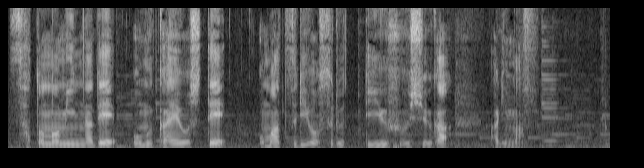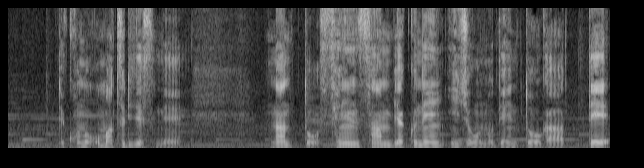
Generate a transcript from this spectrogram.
里のみんなでお迎えをしてお祭りをするっていう風習があります。でこのお祭りですねなんと1300年以上の伝統があって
